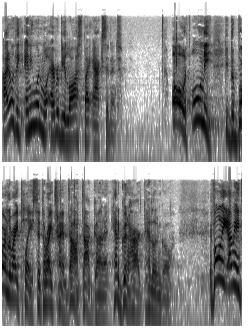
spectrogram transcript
I don't think anyone will ever be lost by accident. Oh, if only he'd been born in the right place at the right time. Oh, doggone it. Had a good heart. Had to let him go. If only, I mean,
